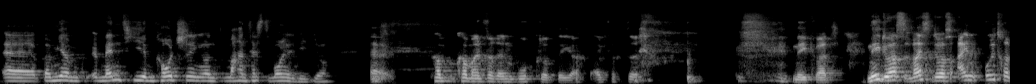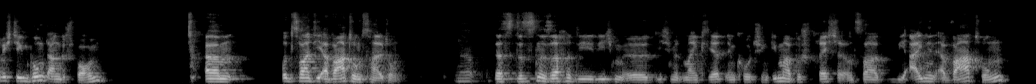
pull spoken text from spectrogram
äh, bei mir im Menti im Coaching und mach ein Testimonial-Video. Äh, komm, komm einfach in den Buchclub, Digga. Einfach durch. nee, Quatsch. Nee, du hast, weißt du, hast einen ultra wichtigen Punkt angesprochen. Ähm, und zwar die Erwartungshaltung. Ja. Das, das ist eine Sache, die, die, ich, äh, die ich mit meinen Klienten im Coaching immer bespreche. Und zwar die eigenen Erwartungen.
